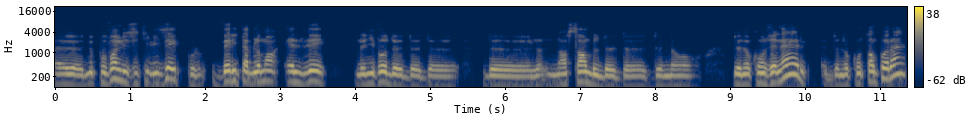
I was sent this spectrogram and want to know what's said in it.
nous pouvons les utiliser pour véritablement élever le niveau de, de, de, l'ensemble de, de, nos, de nos congénères, de nos contemporains,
